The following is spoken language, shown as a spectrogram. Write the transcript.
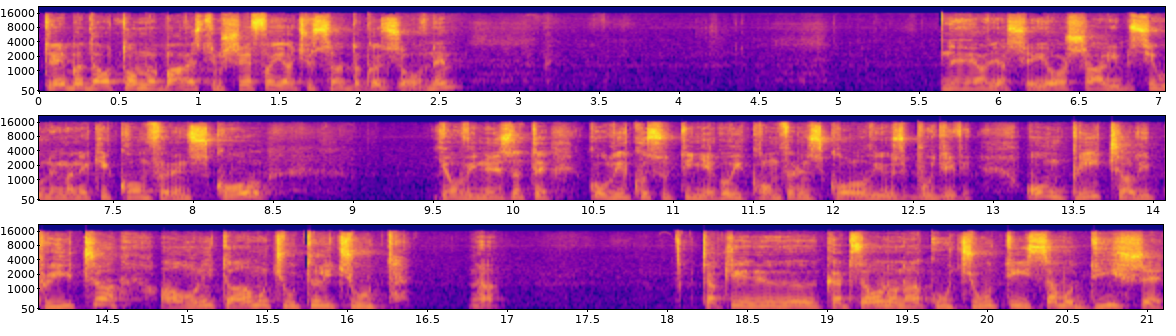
treba da o tome obavestim šefa, ja ću sad da ga zovnem. Ne javlja se još, ali sigurno ima neki conference call. Ja, vi ne znate koliko su ti njegovi conference kolovi uzbudljivi. On priča ali priča, a oni tamo ćutili čute. Ja. Čak i e, kad se on onako učuti i samo diše,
